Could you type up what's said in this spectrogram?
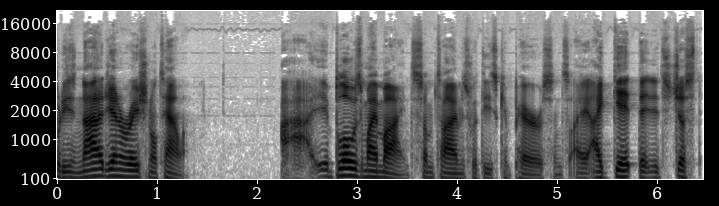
but he's not a generational talent. I, it blows my mind sometimes with these comparisons. I, I get that it's just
